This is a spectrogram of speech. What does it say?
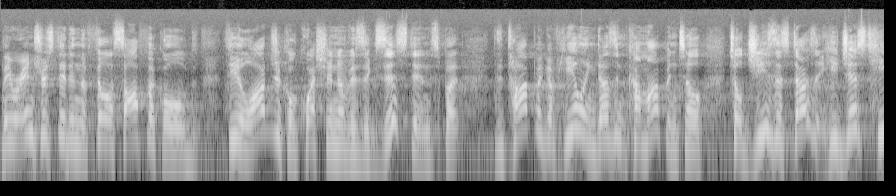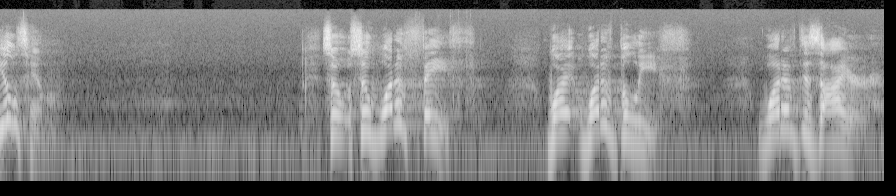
They were interested in the philosophical, theological question of his existence, but the topic of healing doesn't come up until, until Jesus does it. He just heals him. So, so what of faith? What, what of belief? What of desire?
